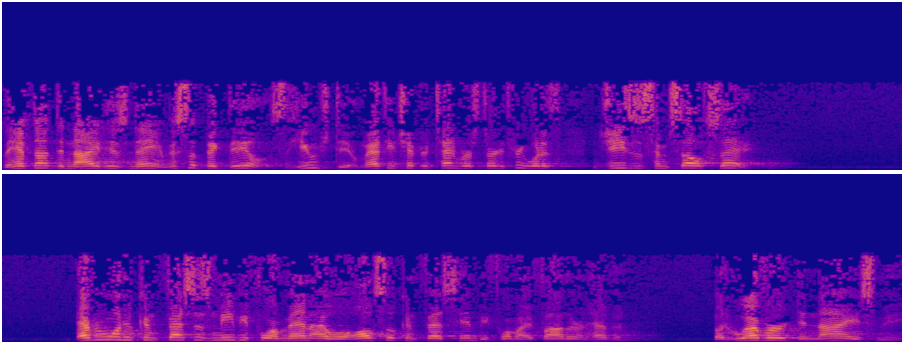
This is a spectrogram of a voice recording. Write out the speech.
They have not denied his name. This is a big deal. It's a huge deal. Matthew chapter 10 verse 33. What does Jesus himself say? Everyone who confesses me before men, I will also confess him before my Father in heaven. But whoever denies me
